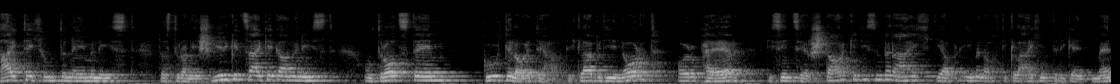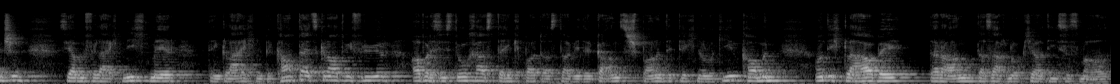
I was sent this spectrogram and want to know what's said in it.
Hightech-Unternehmen ist, das durch eine schwierige Zeit gegangen ist und trotzdem gute Leute hat. Ich glaube, die Nordeuropäer, die sind sehr stark in diesem Bereich, die haben immer noch die gleich intelligenten Menschen. Sie haben vielleicht nicht mehr den gleichen Bekanntheitsgrad wie früher, aber es ist durchaus denkbar, dass da wieder ganz spannende Technologien kommen und ich glaube daran, dass auch Nokia dieses Mal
